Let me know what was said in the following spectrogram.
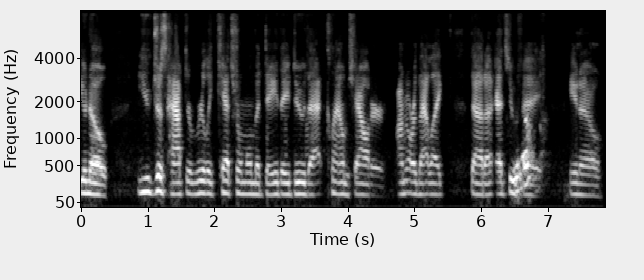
you know, you just have to really catch them on the day they do that clown chowder, um, or that like that uh, etouffee, you know.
